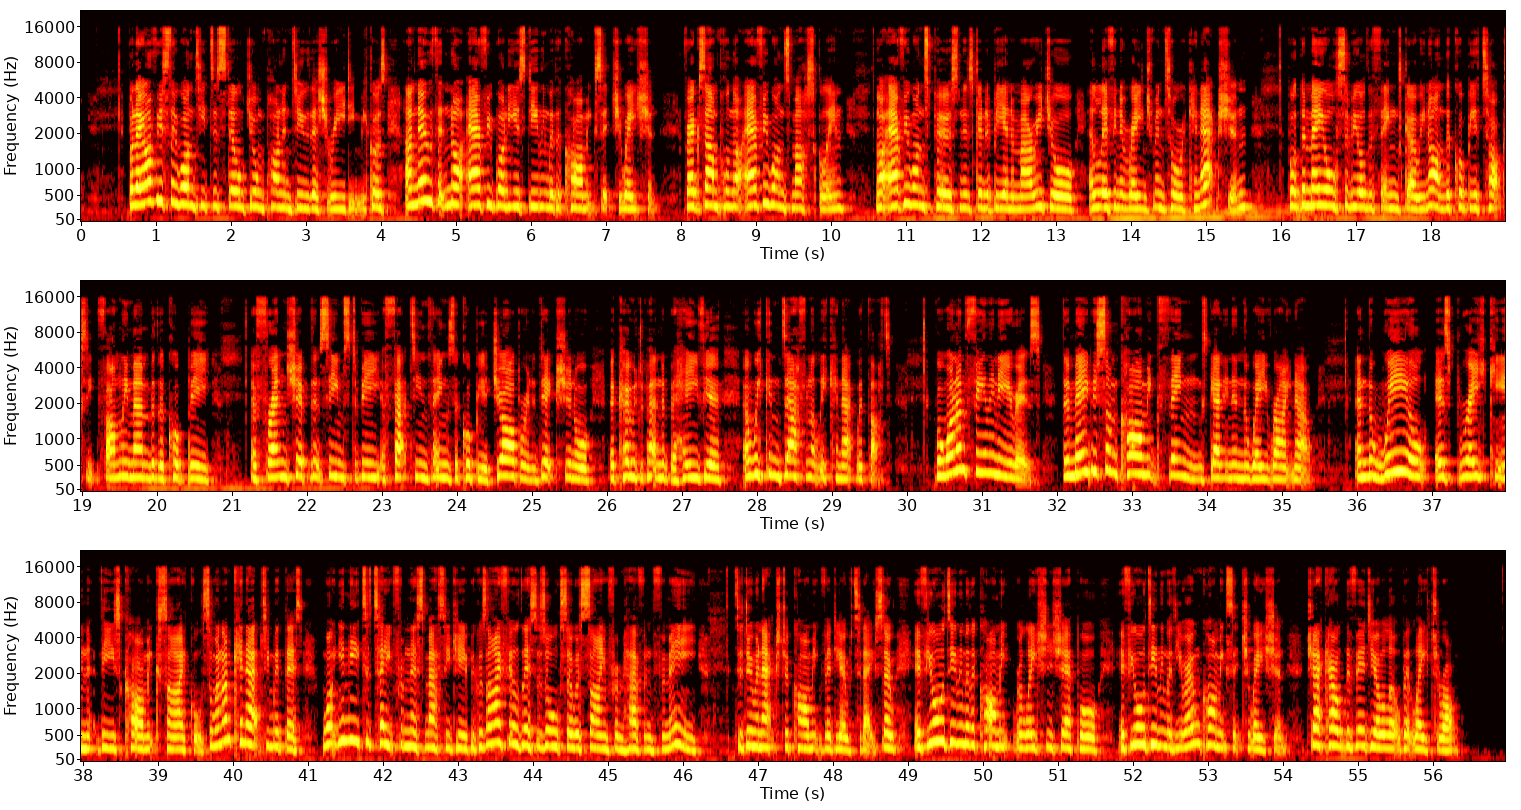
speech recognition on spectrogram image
But I obviously wanted to still jump on and do this reading because I know that not everybody is dealing with a karmic situation. For example, not everyone's masculine, not everyone's person is going to be in a marriage or a living arrangement or a connection, but there may also be other things going on. There could be a toxic family member, there could be a friendship that seems to be affecting things. There could be a job or an addiction or a codependent behavior, and we can definitely connect with that. But what I'm feeling here is there may be some karmic things getting in the way right now. And the wheel is breaking these karmic cycles. So when I'm connecting with this, what you need to take from this message here, because I feel this is also a sign from heaven for me to do an extra karmic video today. So if you're dealing with a karmic relationship or if you're dealing with your own karmic situation, check out the video a little bit later on.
